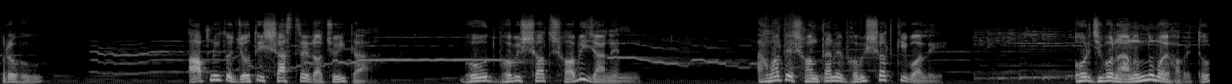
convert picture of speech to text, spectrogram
প্রভু আপনি তো জ্যোতিষ জ্যোতিষশাস্ত্রের রচয়িতা। ভূত ভবিষ্যৎ সবই জানেন। আমাদের সন্তানের ভবিষ্যৎ কি বলে? ওর জীবন আনন্দময় হবে তো?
